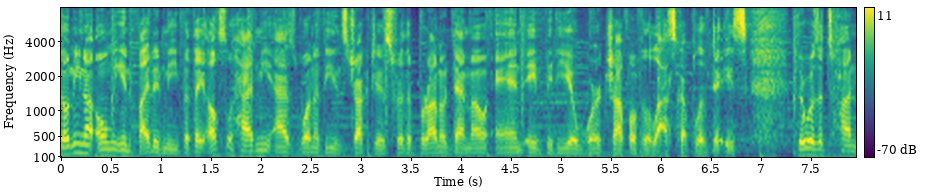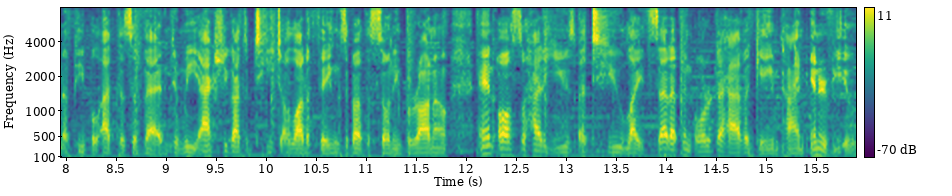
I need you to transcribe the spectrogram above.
Sony not only invited me, but they also had me as one of the instructors for the Burano demo and a video workshop over the last couple of days. There was a ton of people at this event, and we actually got to teach a lot of things about the Sony Burano and also how to use a two light setup in order to have a game time interview.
